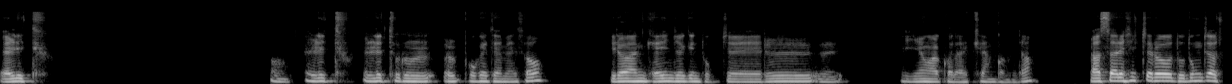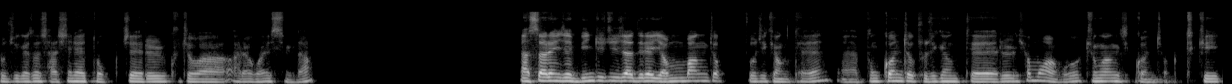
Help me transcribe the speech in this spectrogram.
엘리트. 어, 엘리트, 엘리트를 보게 되면서 이러한 개인적인 독재를 인용할 거다 이렇게 한 겁니다. 라살은 실제로 노동자 조직에서 자신의 독재를 구조화하려고 했습니다. 라살은 이제 민주주의자들의 연방적 조직 형태, 분권적 조직 형태를 혐오하고 중앙집권적, 특히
